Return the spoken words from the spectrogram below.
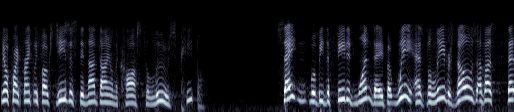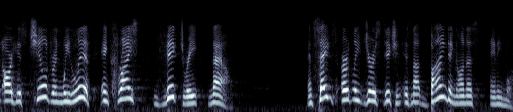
You know, quite frankly, folks, Jesus did not die on the cross to lose people. Satan will be defeated one day, but we as believers, those of us that are his children, we live in Christ's victory now. And Satan's earthly jurisdiction is not binding on us anymore.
